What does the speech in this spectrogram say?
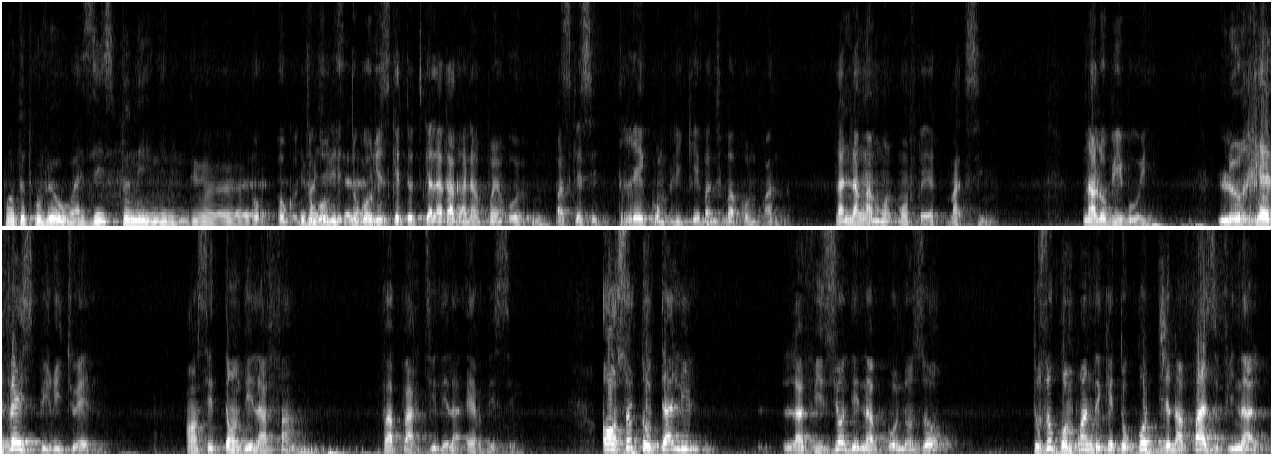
mpo na totrouver oasis to nini évangéliste tokoriske totikala kaka na point oyo parce que c'est très compliqué bato bacomprendre landanga mon mon frère maxime. Nalobi boye le réveil spirituel en ces temps de la fin va partir de la rdc or soki totali la vision de nabucodonosor tozocomprendre ke tokoti déjà na phase finale.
